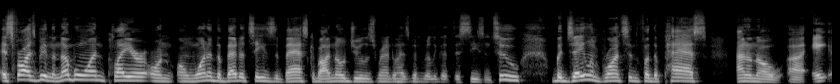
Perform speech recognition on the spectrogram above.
As far as being the number one player on, on one of the better teams in basketball, I know Julius Randle has been really good this season too, but Jalen Brunson for the past, I don't know, uh, eight,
